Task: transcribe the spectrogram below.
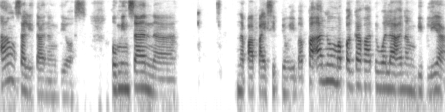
ang salita ng Diyos. Kuminsan, uh, napapaisip yung iba, paano mapagkakatiwalaan ang Biblia?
